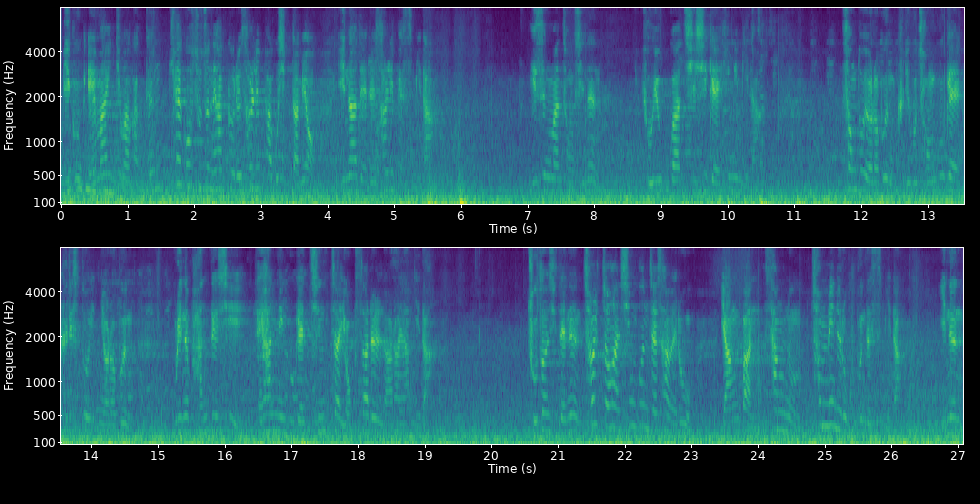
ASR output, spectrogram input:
미국 MIT와 같은 최고 수준의 학교를 설립하고 싶다며 인하대를 설립했습니다. 이승만 정신은 교육과 지식의 힘입니다. 성도 여러분, 그리고 전국의 그리스도인 여러분, 우리는 반드시 대한민국의 진짜 역사를 알아야 합니다. 조선시대는 철저한 신분제 사회로 양반, 상놈, 천민으로 구분됐습니다. 이는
